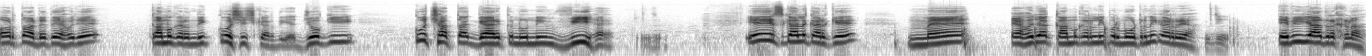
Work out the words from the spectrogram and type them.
ਔਰ ਤੁਹਾਡੇ ਤੇ ਇਹੋ ਜਿਹੇ ਕੰਮ ਕਰਨ ਦੀ ਕੋਸ਼ਿਸ਼ ਕਰਦੀ ਹੈ ਜੋ ਕਿ ਕੁਝ ਹੱਦ ਤੱਕ ਗੈਰ ਕਾਨੂੰਨੀ ਵੀ ਹੈ। ਇਹ ਇਸ ਗੱਲ ਕਰਕੇ ਮੈਂ ਇਹੋ ਜਿਹਾ ਕੰਮ ਕਰਨ ਲਈ ਪ੍ਰਮੋਟ ਨਹੀਂ ਕਰ ਰਿਹਾ। ਜੀ। ਇਹ ਵੀ ਯਾਦ ਰੱਖਣਾ।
